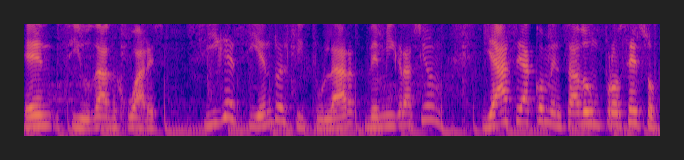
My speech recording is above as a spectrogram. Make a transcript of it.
en Ciudad Juárez. Sigue siendo el titular de migración. Ya se ha comenzado un proceso.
